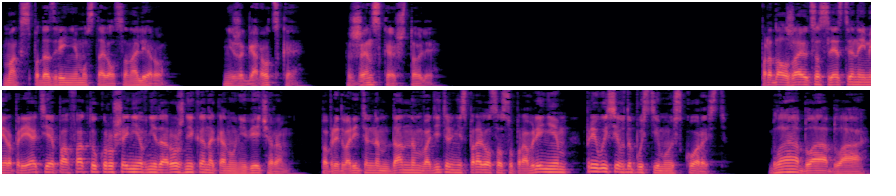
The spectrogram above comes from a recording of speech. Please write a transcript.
Макс с подозрением уставился на Леру. Нижегородская? Женская, что ли? Продолжаются следственные мероприятия по факту крушения внедорожника накануне вечером. По предварительным данным, водитель не справился с управлением, превысив допустимую скорость. Бла-бла-бла.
